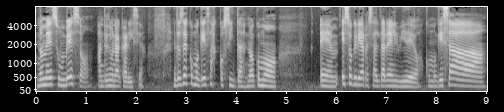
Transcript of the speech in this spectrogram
no me des un beso antes de una caricia. Entonces como que esas cositas, ¿no? Como eh, eso quería resaltar en el video, como que esa...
